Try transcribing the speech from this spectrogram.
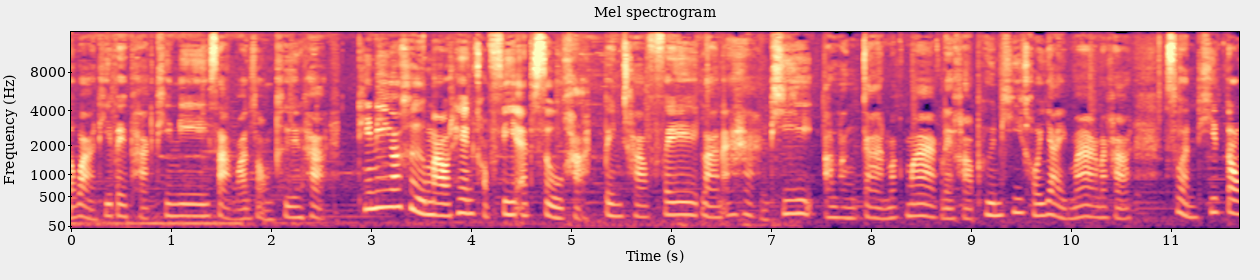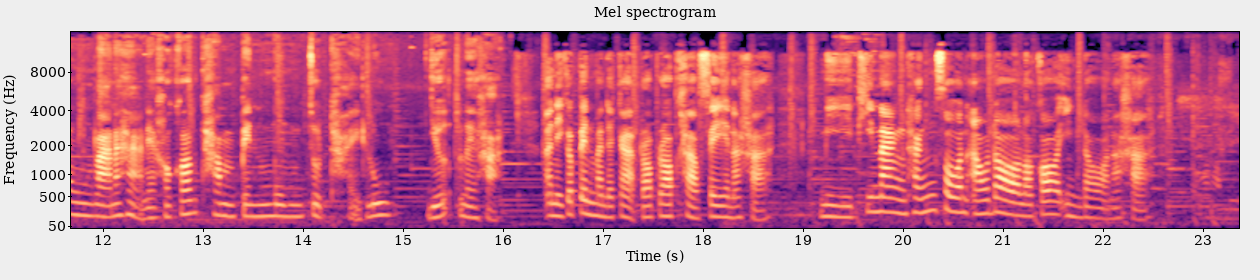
ระหว่างที่ไปพักที่นี่ 3 วัน 2 คืนค่ะ ที่นี่ก็คือ Mountain Coffee at Zoo ค่ะ เป็นคาเฟ่ร้านอาหารที่อลังการมาก ๆ เลยค่ะ พื้นที่เขาใหญ่มากนะคะ ส่วนที่ตรงร้านอาหารเนี่ยเขาก็ทำเป็นมุมจุดถ่ายรูปเยอะเลยค่ะ อันนี้ก็เป็นบรรยากาศรอบ ๆ คาเฟ่นะคะ มีที่นั่งทั้งโซน outdoor แล้วก็ indoor นะคะเขาทำดี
